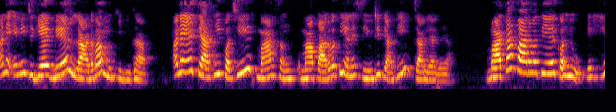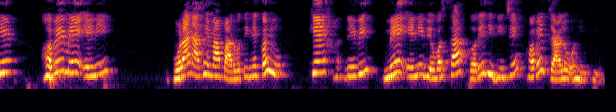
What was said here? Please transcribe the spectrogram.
અને એની જગ્યાએ બે લાડવા મૂકી દીધા. અને એ ત્યાંથી પછી માં માં પાર્વતી અને શિવજી ત્યાંથી ચાલ્યા ગયા. માતા પાર્વતીએ કહ્યું કે, હે, હવે મેં એની, ભોળાનાથે માં પાર્વતીને કહ્યું કે, દેવી, મેં એની વ્યવસ્થા કરી દીધી છે, હવે ચાલો અહીંથી.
